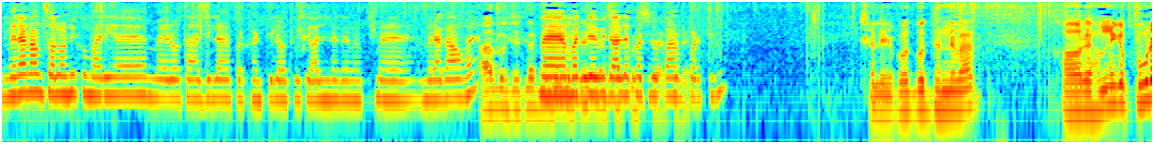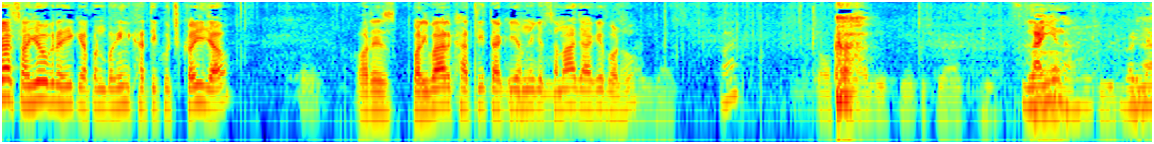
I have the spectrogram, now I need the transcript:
मेरा नाम सलोनी कुमारी है मैं रोहतास जिला में प्रखंड तिलौथू के अलीनगर में मैं मेरा गाँव है। आप लोग जितने मैं मध्य विद्यालय पतलुका में पढ़ती हूँ। चलिए बहुत बहुत धन्यवाद। और हमने के पूरा सहयोग रही कि अपन बहन खातिर कुछ कल जाओ और इस परिवार खातिर ताकि हमने के समाज आगे बढ़ो। लाइए ना बढ़िया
